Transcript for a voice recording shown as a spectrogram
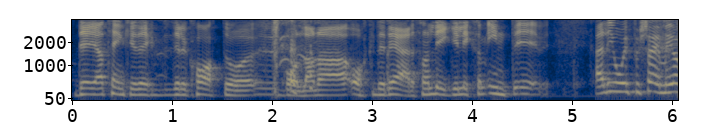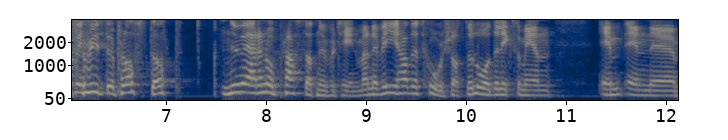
Det jag tänker är Delicato-bollarna och det där som ligger liksom inte... i- Eller jo, i och för sig, men jag vet Som inte är plastat. Nu är det nog plastat nu för tiden, men när vi hade skokiosk då låg det liksom i en, en, en eh,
